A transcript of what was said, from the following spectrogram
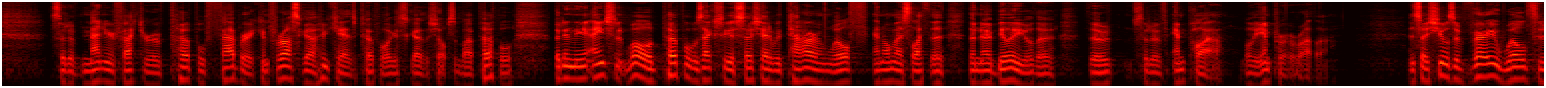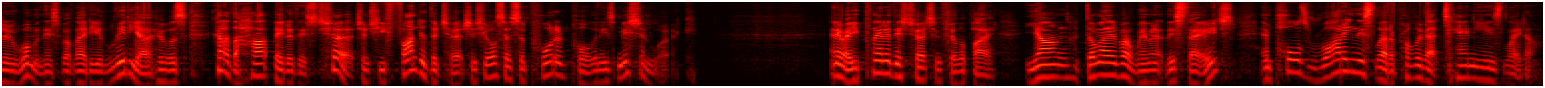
sort of manufacturer of purple fabric. And for us, go, who cares, purple? I guess go to the shops and buy purple. But in the ancient world, purple was actually associated with power and wealth and almost like the, the nobility or the, the sort of empire, or the emperor rather. And so she was a very well to do woman, this lady Lydia, who was kind of the heartbeat of this church. And she funded the church and she also supported Paul in his mission work. Anyway, he planted this church in Philippi, young, dominated by women at this stage, and Paul's writing this letter probably about 10 years later.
